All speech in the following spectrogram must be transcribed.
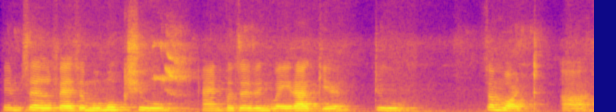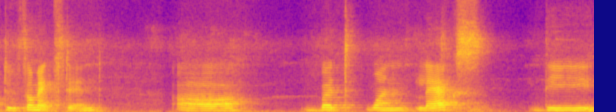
himself as a mumukshu and possessing vairagya to somewhat, uh, to some extent, uh, but one lacks the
